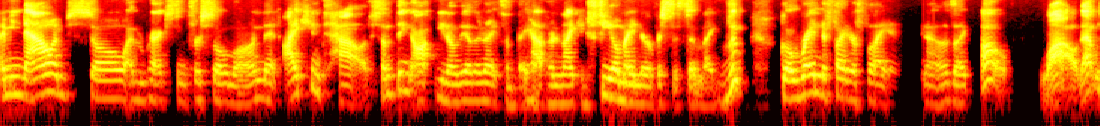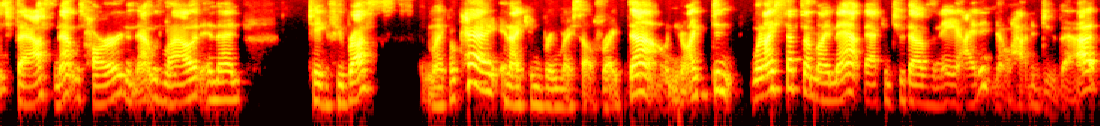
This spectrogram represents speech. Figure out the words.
I mean, now I'm so, I've been practicing for so long that I can tell if something, uh, you know, the other night something happened and I could feel my nervous system like whoop, go right into fight or flight. And I was like, oh, wow, that was fast and that was hard and that was loud. And then take a few breaths. I'm like, okay. And I can bring myself right down. You know, I didn't, when I stepped on my mat back in 2008, I didn't know how to do that.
